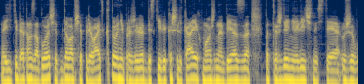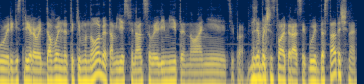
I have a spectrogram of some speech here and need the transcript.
э, и тебя там заблочат, да вообще плевать, кто не проживет без Киви кошелька, их можно без подтверждения личности вживую регистрировать довольно-таки много, там есть финансовые лимиты, но они, типа, для большинства операций их будет достаточно,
